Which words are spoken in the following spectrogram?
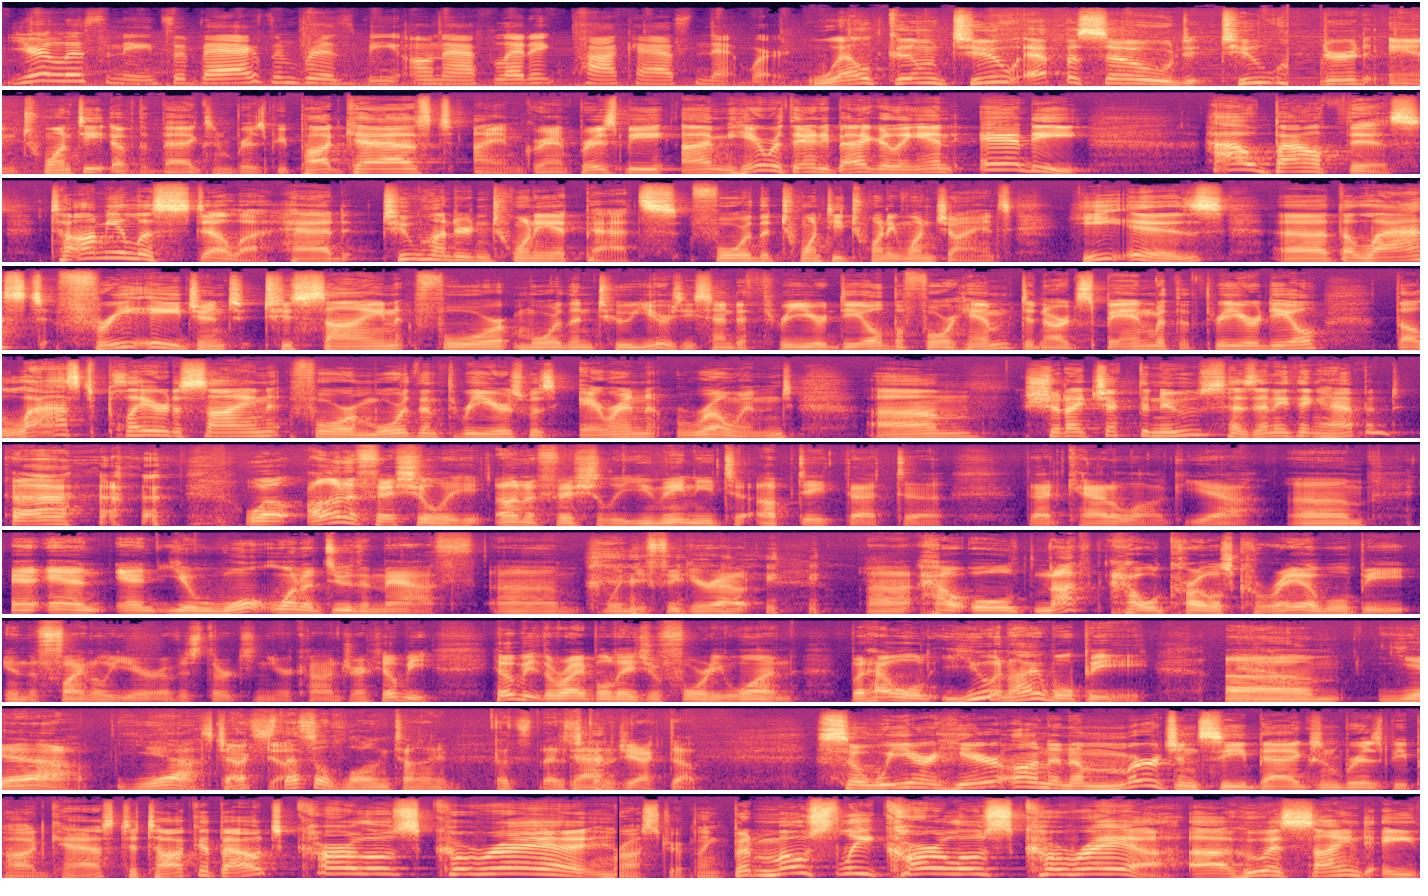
You're listening to Bags and Brisbee on Athletic Podcast Network. Welcome to episode 220 of the Bags and Brisbee podcast. I am Grant Brisbee. I'm here with Andy Baggarly. And Andy, how about this? Tommy La Stella had 220 at bats for the 2021 Giants. He is uh, the last free agent to sign for more than two years. He signed a three year deal before him, Denard Span with a three year deal. The last player to sign for more than three years was Aaron Rowand. Um, should I check the news? Has anything happened? well, unofficially, unofficially, you may need to update that uh, that catalog. Yeah, um, and, and, and you won't want to do the math um, when you figure out uh, how old not how old Carlos Correa will be in the final year of his 13 year contract. He'll be he'll be the ripe old age of 41, but how old you and I will be. Um, yeah, yeah, That's that's, that's a long time. That's that's That- kind of jacked up. So we are here on an emergency Bags and Brisbee podcast to talk about Carlos Correa, Ross Stripling, but mostly Carlos Correa, uh, who has signed a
